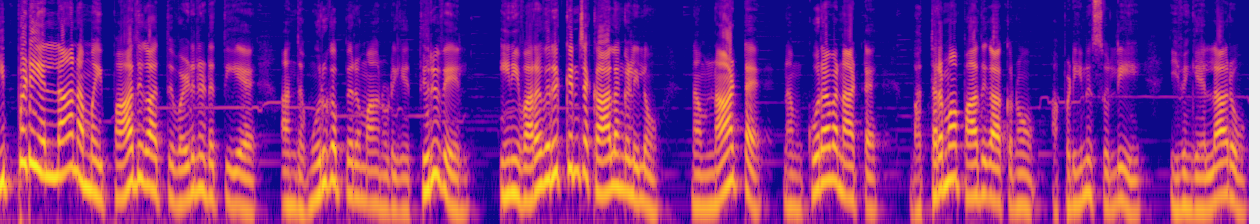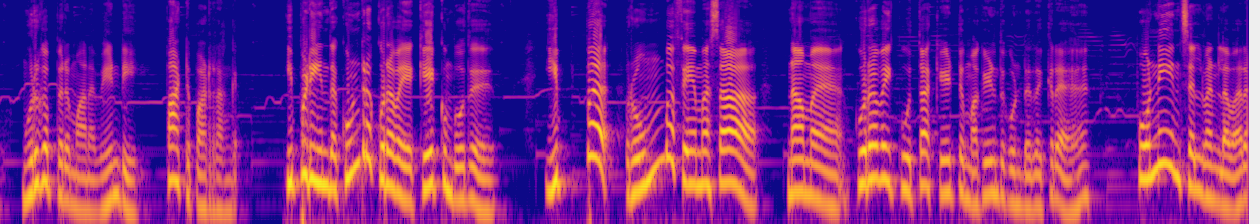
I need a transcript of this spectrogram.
இப்படியெல்லாம் நம்மை பாதுகாத்து வழிநடத்திய அந்த முருகப்பெருமானுடைய திருவேல் இனி வரவிருக்கின்ற காலங்களிலும் நம் நாட்டை நம் குறவ நாட்டை பத்திரமா பாதுகாக்கணும் அப்படின்னு சொல்லி இவங்க எல்லாரும் முருகப்பெருமானை வேண்டி பாட்டு பாடுறாங்க. இப்படி இந்த குன்ற குறவையை கேட்கும்போது இப்ப ரொம்ப ஃபேமஸா நாம குறவை கூத்தா கேட்டு மகிழ்ந்து கொண்டிருக்கிற பொன்னியின் செல்வன்ல வர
